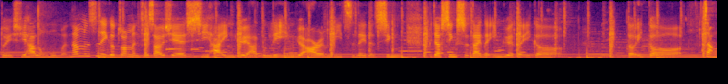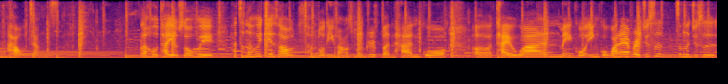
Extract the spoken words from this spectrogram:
对，嘻哈龙虎门，他们是一个专门介绍一些嘻哈音乐啊、独立音乐、R&B 之类的新比较新时代的音乐的一个的一个账号这样子。然后他有时候会，他真的会介绍很多地方，什么日本、韩国。呃，台湾、美国、英国，whatever，就是真的就是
